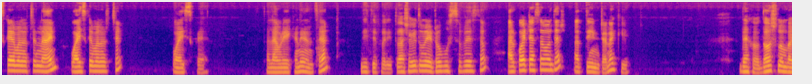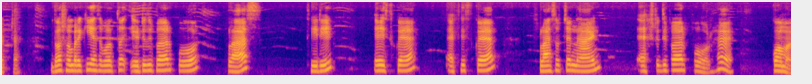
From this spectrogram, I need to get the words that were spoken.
স্কোয়ার মানে হচ্ছে নাইন ওয়াই স্কোয়ার মানে হচ্ছে ওয়াই স্কোয়ার তাহলে আমরা এখানে অ্যান্সার দিতে পারি। তো আশা করি তোমরা এটাও বুঝতে পেরেছ। আর কয়টা আছে আমাদের? আর তিনটা নাকি? দেখো, দশ নম্বরটা। দশ নম্বরে কি আছে বলতো a to the power four plus three a square x square plus হচ্ছে nine x to the power four হ্যাঁ? কমা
